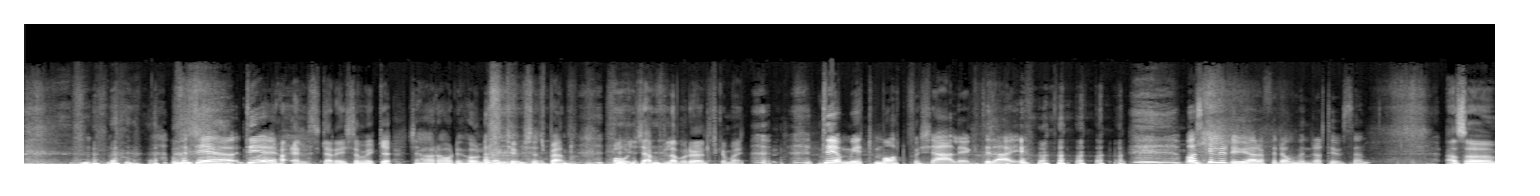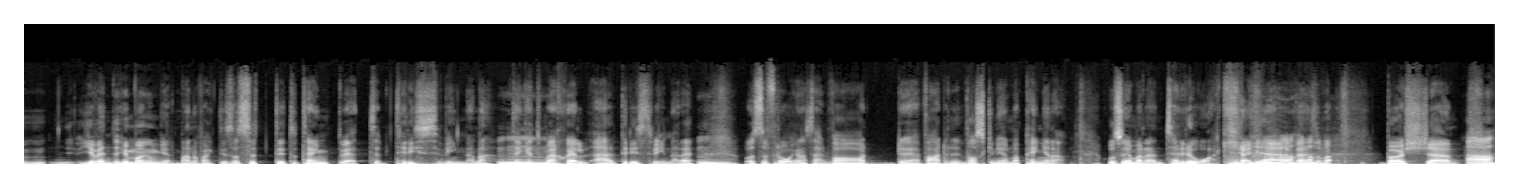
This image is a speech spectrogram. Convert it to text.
Men det, det, Ja, Jag älskar dig så mycket. Här har du 100 000 spänn. Åh jävlar vad du älskar mig. det är mitt mått på kärlek till dig. Vad skulle du göra för de 100 000? Alltså, mm, jag vet inte hur många gånger man faktiskt har suttit och tänkt, du vet, typ trissvinnarna. Mm. Tänk att man själv är trissvinnare. Mm. Och så frågar de så här, vad, vad, vad ska ni göra med pengarna? Och så är man den tråkiga jäveln som bara, börsen, Ja,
